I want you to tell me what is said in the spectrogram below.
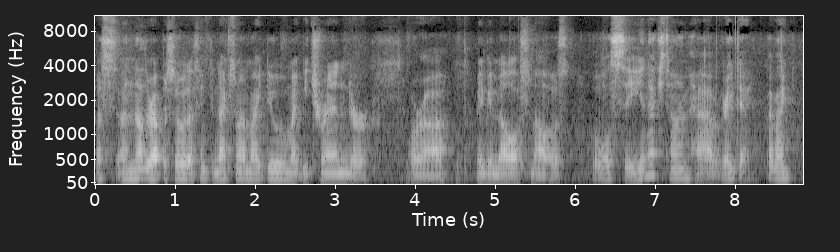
a, another episode. I think the next one I might do might be Trend or or uh, maybe Mellow Smellows. But we'll see you next time. Have a great day. Bye bye.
